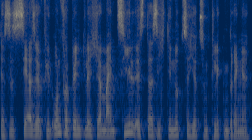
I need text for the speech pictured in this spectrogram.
Das ist sehr, sehr viel unverbindlicher. Mein Ziel ist, dass ich die Nutzer hier zum Klicken bringe.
